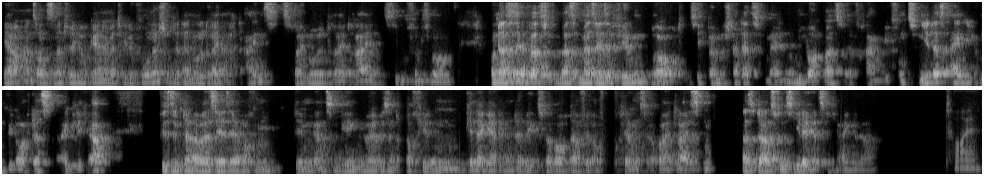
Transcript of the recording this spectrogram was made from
Ja, und ansonsten natürlich auch gerne mal telefonisch unter der 0381 2033 750. Und das ist etwas, was immer sehr, sehr viel Mut braucht, sich beim Bestatter zu melden, um dort mal zu erfragen, wie funktioniert das eigentlich und wie läuft das eigentlich ab. Wir sind da aber sehr, sehr offen dem Ganzen gegenüber. Wir sind auch viel in Kindergärten unterwegs, aber auch dafür Aufklärungsarbeit leisten. Also dazu ist jeder herzlich eingeladen. Toll.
